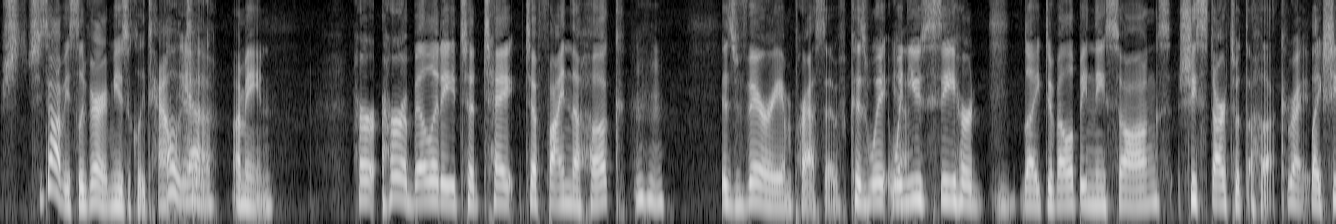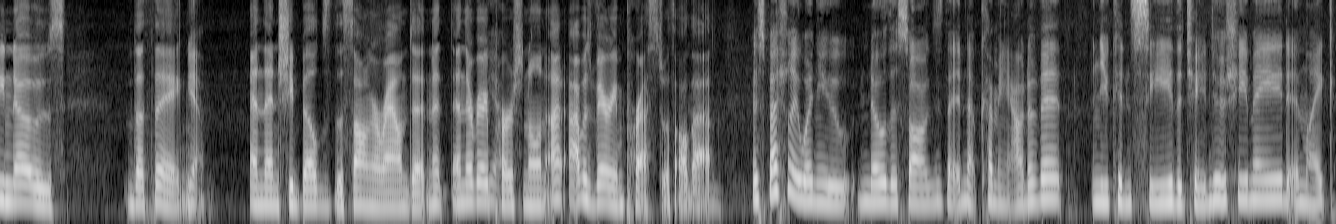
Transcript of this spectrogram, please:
sh- she's obviously very musically talented. Mm-hmm. Oh, yeah. I mean her her ability to take to find the hook is very impressive because w- when Mm-hmm. You see her like developing these songs, she starts with the hook, Right. Like she knows the thing, Yeah. And then she builds the song around it, and it, and they're very Yeah. personal. And I, I was very impressed with all that. Especially when you know the songs that end up coming out of it and you can see the changes she made and like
